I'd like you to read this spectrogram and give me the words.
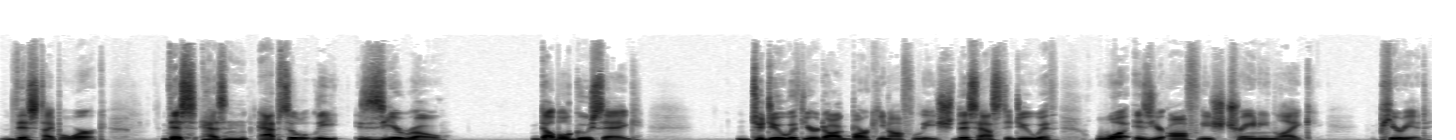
this type of work. This has absolutely zero double goose egg to do with your dog barking off leash. This has to do with what is your off leash training like, period.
